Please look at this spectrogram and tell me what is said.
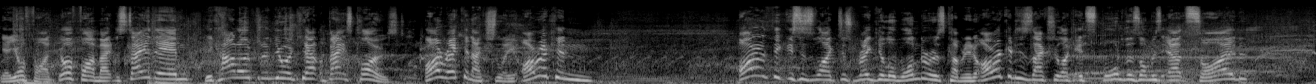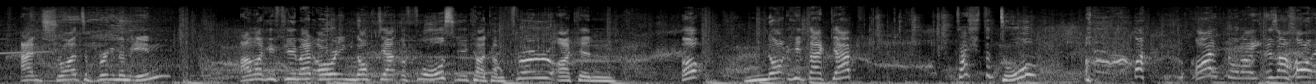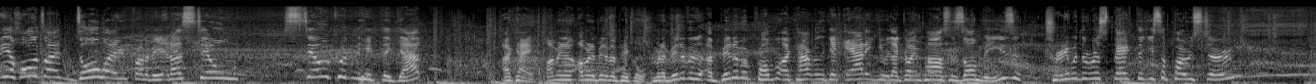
Yeah, you're fine. You're fine, mate. Just stay there. You can't open a new account. The bank's closed. I reckon, actually. I reckon... I don't think this is like just regular wanderers coming in. I reckon this is actually like it spawned the zombies outside and tried to bring them in. Unlucky few, mate, already knocked out the floor, so you can't come through. I can... Oh, not hit that gap. Did I hit the door? I thought I... There's a whole, a whole entire doorway in front of me, and I still... Still couldn't hit the gap. Okay, I'm in, a, I'm in a bit of a pickle. I'm in a bit of a, a bit of a problem. I can't really get out of here without going past the zombies. Treat it with the respect that you're supposed to.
